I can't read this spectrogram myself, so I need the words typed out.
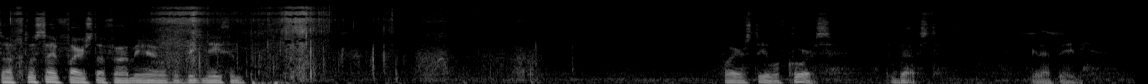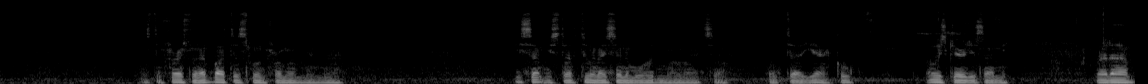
stuff. Plus, I have fire stuff on me. I have a big Nathan fire steel, of course. The best. Look at that baby. That's the first one. I bought this one from him, and uh, he sent me stuff too, and I sent him wood and all that. So, but uh, yeah, cool. Always carry this on me. But um,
